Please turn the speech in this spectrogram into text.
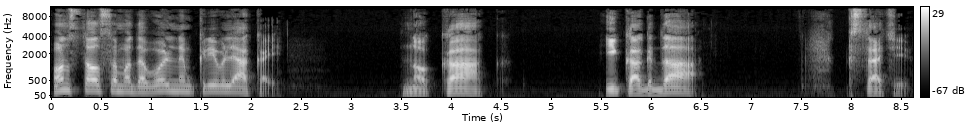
Он стал самодовольным кривлякой. Но как? И когда? Кстати,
